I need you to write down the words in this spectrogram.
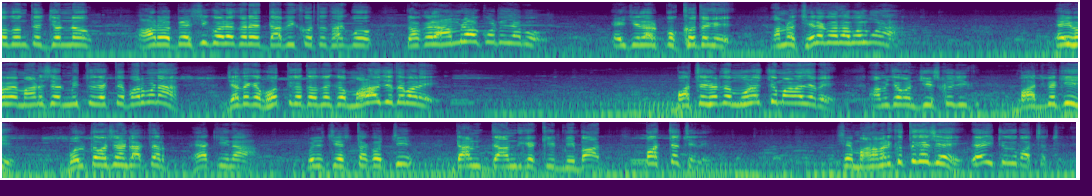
তদন্তের জন্য আরও বেশি করে করে দাবি করতে থাকব। হলে আমরাও করতে যাব এই জেলার পক্ষ থেকে। আমরা ছেড়ে কথা বলব না। এইভাবে মানুষের মৃত্যু দেখতে পারব না, যাদেরকে ভর্তি করতে তাদেরকে মারাও যেতে পারে। বাচ্চা তো মনে হচ্ছে মারা যাবে। আমি যখন জিজ্ঞেস করছি, বাঁচবে কি? বলতে পারছি না, ডাক্তার হ্যাঁ কি না? বলছি, চেষ্টা করছি, ডান ডান দিকে কিডনি বাদ। বাচ্চা ছেলে, সে মারামারি করতে গেছে? এইটুকু বাচ্চা ছেলে।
